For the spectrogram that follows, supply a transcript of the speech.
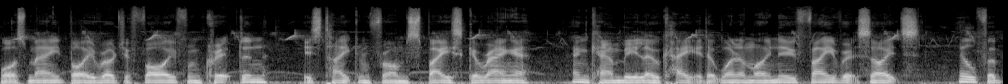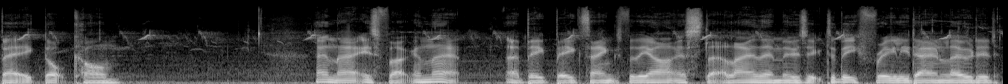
Was made by Roger Five from Krypton, is taken from Space Garanga, and can be located at one of my new favourite sites, alphabasic.com. And that is fucking that. A big, big thanks for the artists that allow their music to be freely downloaded,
